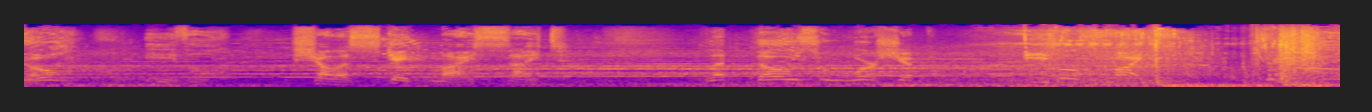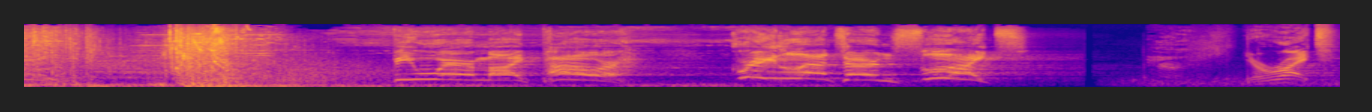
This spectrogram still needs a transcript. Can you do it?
no evil shall escape my sight. Let those who worship evil's might beware my power! Green Lantern's light! You're right.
